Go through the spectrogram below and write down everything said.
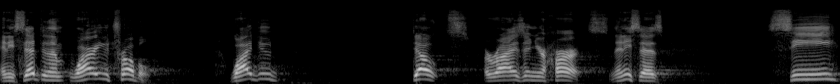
And he said to them, Why are you troubled? Why do doubts arise in your hearts? And then he says, See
